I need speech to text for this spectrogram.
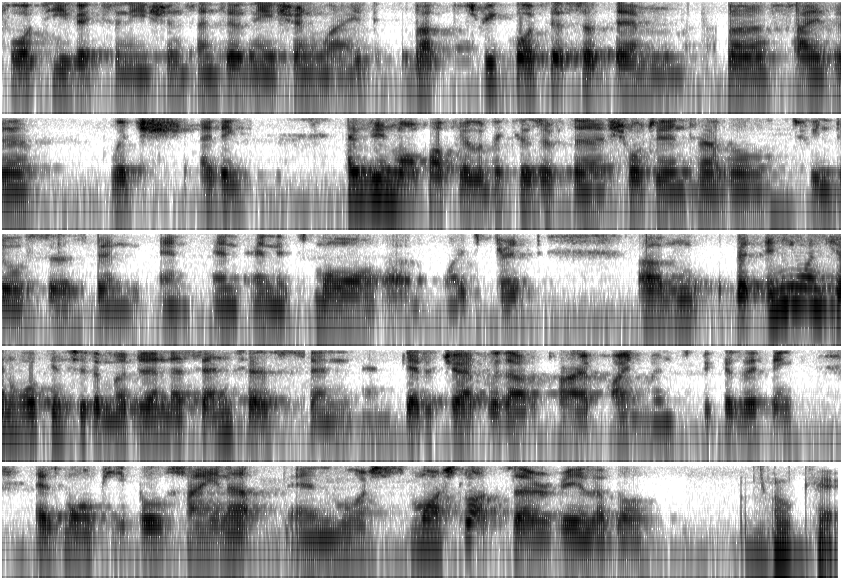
40 vaccination centers nationwide. About three quarters of them are Pfizer, which I think has been more popular because of the shorter interval between doses and, and, and, and it's more uh, widespread. Um, but anyone can walk into the Moderna centers and, and get a jab without a prior appointment because I think as more people sign up and more more slots are available. Okay.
